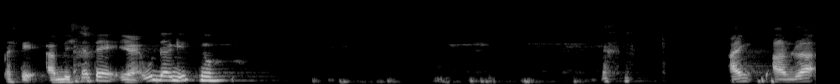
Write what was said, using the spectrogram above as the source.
Pasti abisnya teh ya udah gitu. Aing alhamdulillah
